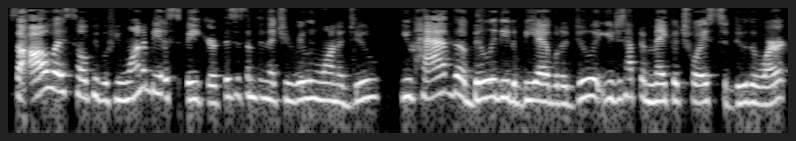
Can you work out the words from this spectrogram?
So I always tell people if you want to be a speaker, if this is something that you really want to do, you have the ability to be able to do it. You just have to make a choice to do the work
